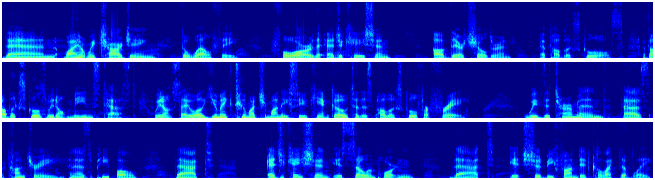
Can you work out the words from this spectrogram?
then why aren't we charging the wealthy for the education of their children at public schools? At public schools, we don't means test. We don't say, well, you make too much money, so you can't go to this public school for free. We've determined as a country and as a people that education is so important that it should be funded collectively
